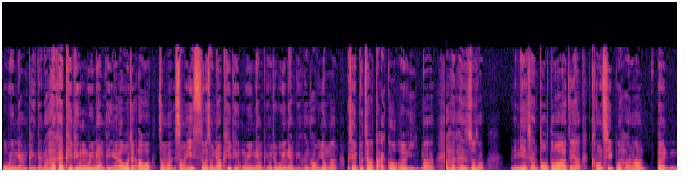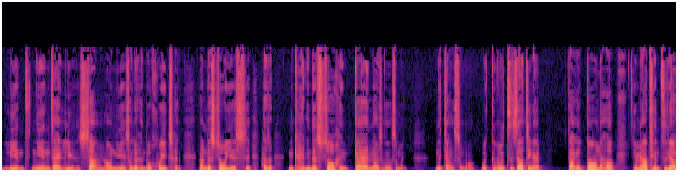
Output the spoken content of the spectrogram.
无印良品的。然后他就开始批评无印良品，哎，我就哦，怎么什么意思？为什么你要批评无印良品？我觉得无印良品很好用啊，而且你不叫我打勾而已吗？然后他开始说什么，你脸上痘痘啊怎样？空气不好，然后都脸粘在脸上，然后你脸上就很多灰尘，然后你的手也是。他说，你看你的手很干，然后想说什么？你在讲什么？我我只是要进来。打个勾，然后也没有填资料，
